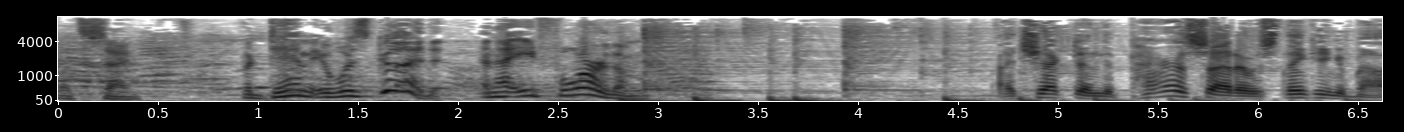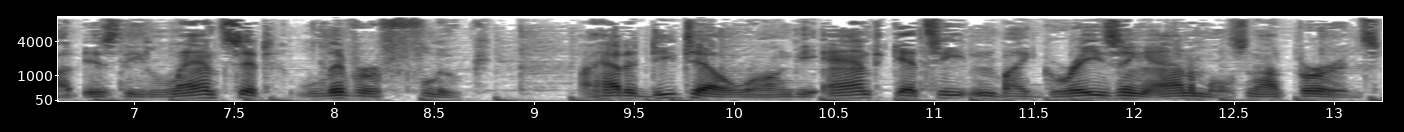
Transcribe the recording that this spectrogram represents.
let's say. But damn, it was good, and I ate four of them. I checked, and the parasite I was thinking about is the lancet liver fluke. I had a detail wrong. The ant gets eaten by grazing animals, not birds,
